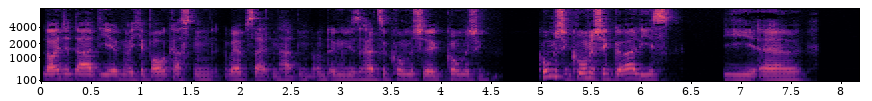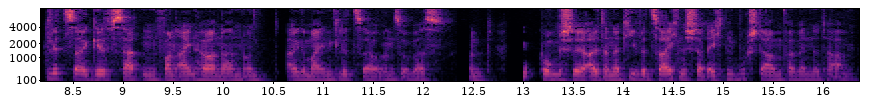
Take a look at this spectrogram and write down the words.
Leute da, die irgendwelche Baukasten-Webseiten hatten und irgendwie so halt so komische, komische, komische, komische Girlies, die äh, Glitzer-GIFs hatten von Einhörnern und allgemeinen Glitzer und sowas. Und komische alternative Zeichen statt echten Buchstaben verwendet haben.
